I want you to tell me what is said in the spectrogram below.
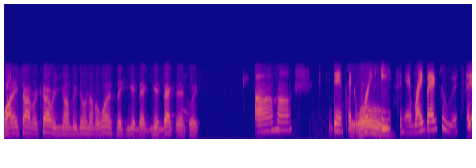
while they try to recover you're gonna be doing number one so they can get back get back there quick. Uh huh. Then take a Whoa. break, eat, and then right back to it.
